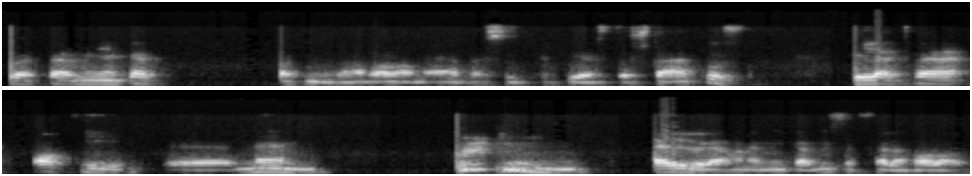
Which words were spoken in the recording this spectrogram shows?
követelményeket, az nyilvánvalóan elveszítheti ezt a státuszt illetve aki nem előre, hanem inkább visszafele halad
